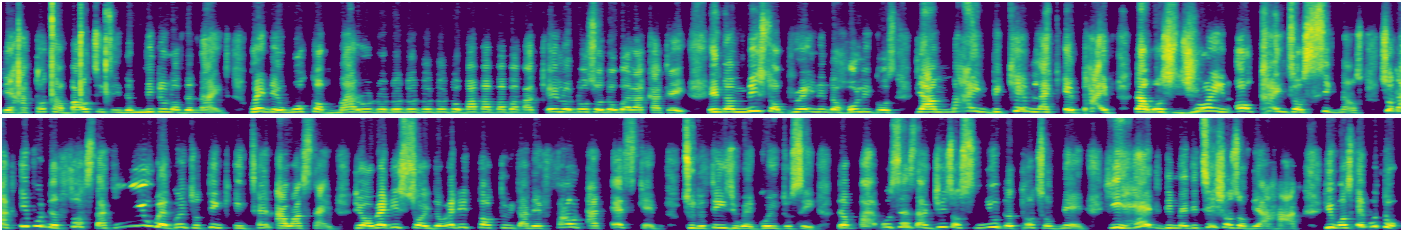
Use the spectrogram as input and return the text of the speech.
they have thought about it in the middle of the night when they woke up. In the midst of praying in the Holy Ghost, their mind became like a pipe that was drawing all kinds of signals so that even the thoughts that you were going to think in 10 hours' time, they already saw it, they already thought through it, and they found an escape to the things you were going to say. The Bible says that Jesus knew the thoughts of men, He heard the meditations of their heart, He was able to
